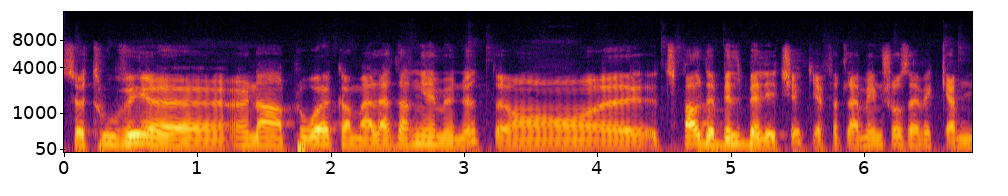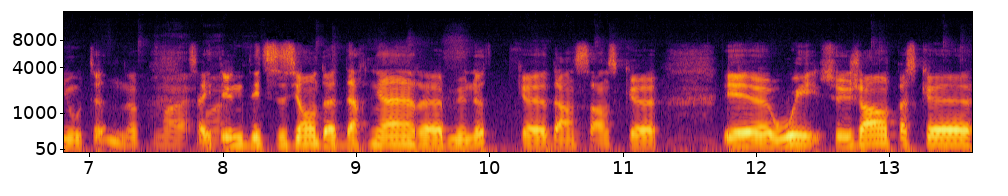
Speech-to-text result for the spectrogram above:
se trouver euh, un emploi comme à la dernière minute. Euh, tu parles de Bill Belichick, qui a fait la même chose avec Cam Newton. ça a été une décision de dernière euh, minute, dans le sens que, et, oui, c'est genre parce que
